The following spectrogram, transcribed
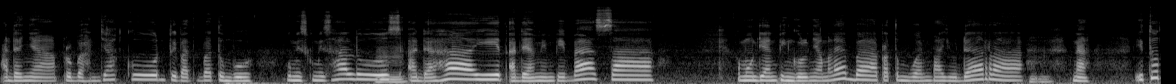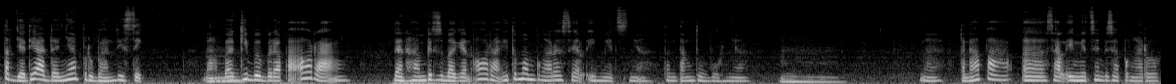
adanya perubahan jakun, tiba-tiba tumbuh kumis-kumis halus, ada haid, ada yang mimpi basah, kemudian pinggulnya melebar, pertumbuhan payudara. Nah, itu terjadi adanya perubahan fisik. Nah, bagi beberapa orang dan hampir sebagian orang itu mempengaruhi sel image-nya tentang tubuhnya. Hmm. Nah, kenapa eh, sel image-nya bisa pengaruh?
